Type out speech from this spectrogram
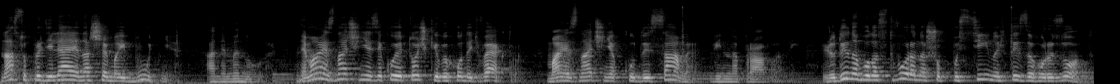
Нас оприділяє наше майбутнє, а не минуле. Немає значення, з якої точки виходить вектор. Має значення, куди саме він направлений. Людина була створена, щоб постійно йти за горизонт,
